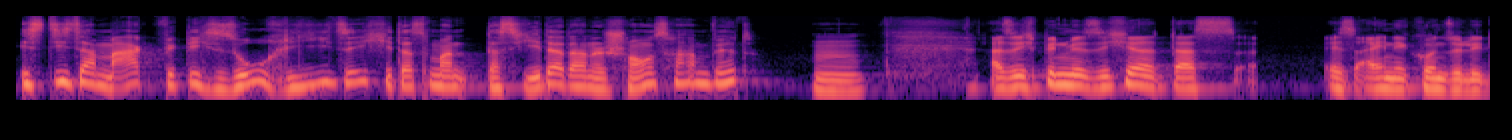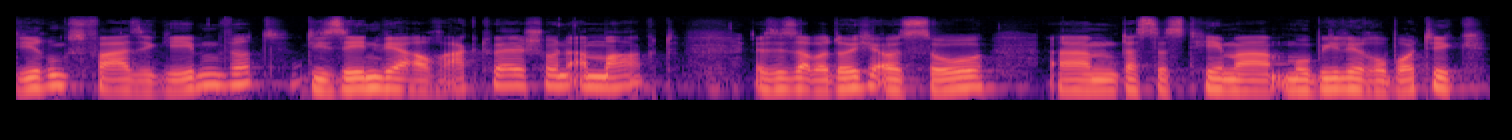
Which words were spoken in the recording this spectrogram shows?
Ist dieser Markt wirklich so riesig, dass man, dass jeder da eine Chance haben wird? Hm. Also ich bin mir sicher, dass es eine Konsolidierungsphase geben wird. Die sehen wir auch aktuell schon am Markt. Es ist aber durchaus so, ähm, dass das Thema mobile Robotik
